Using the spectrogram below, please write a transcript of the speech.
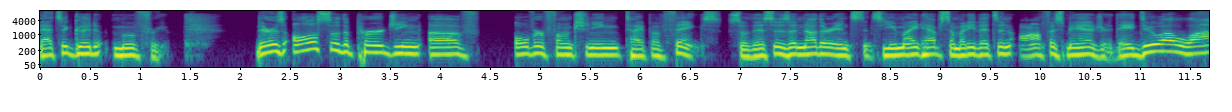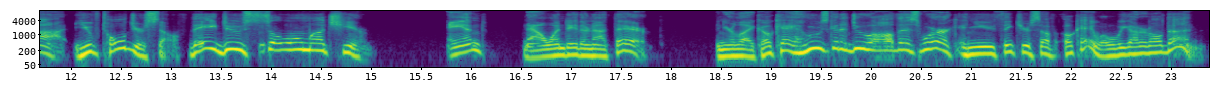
That's a good move for you. There is also the purging of over functioning type of things. So this is another instance. You might have somebody that's an office manager. They do a lot. You've told yourself they do so much here. And now one day they're not there. And you're like, okay, who's going to do all this work? And you think to yourself, okay, well, we got it all done,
